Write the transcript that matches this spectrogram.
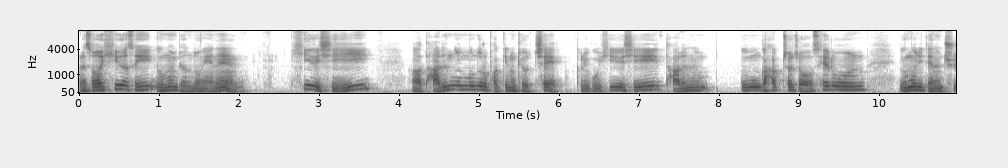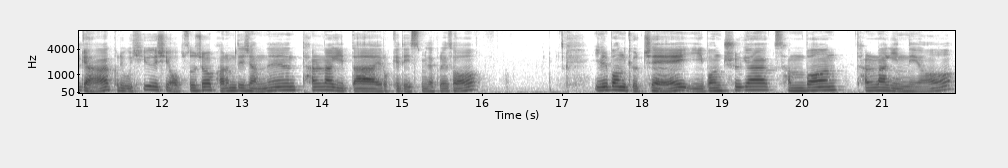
그래서 히읗의 음운 변동에는 히읗이 어, 다른 음문으로 바뀌는 교체 그리고 히읗이 다른 음문과 합쳐져 새로운 음문이 되는 축약 그리고 히읗이 없어져 발음되지 않는 탈락이 있다 이렇게 돼 있습니다. 그래서 1번 교체, 2번 축약, 3번 탈락이 있네요.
